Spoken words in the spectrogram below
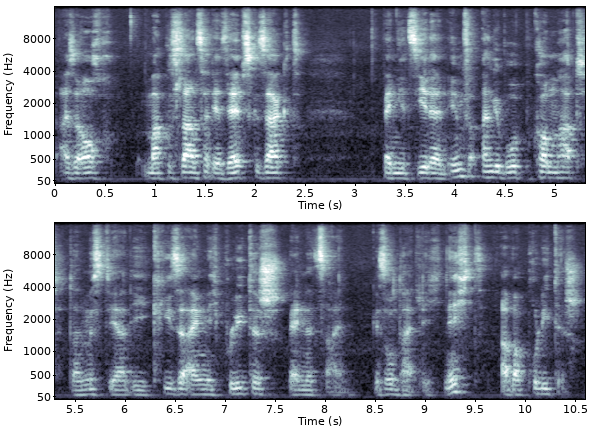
Also auch Markus Lanz hat ja selbst gesagt, wenn jetzt jeder ein Impfangebot bekommen hat, dann müsste ja die Krise eigentlich politisch beendet sein. Gesundheitlich nicht, aber politisch.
